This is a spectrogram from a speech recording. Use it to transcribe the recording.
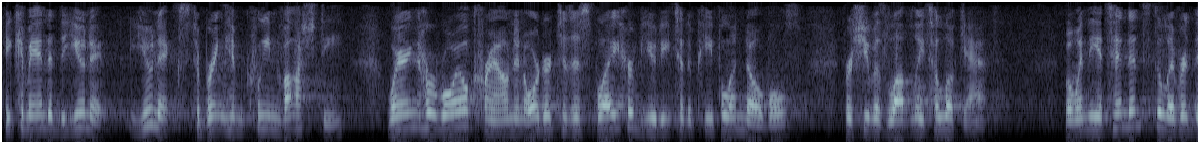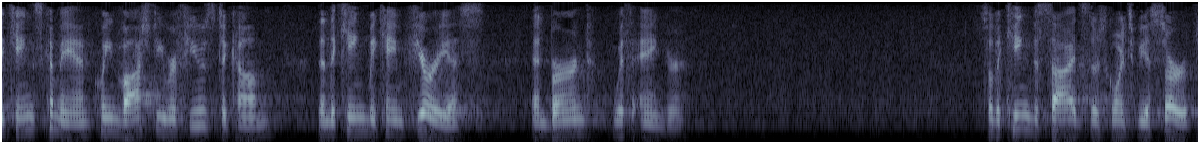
He commanded the eunuchs to bring him Queen Vashti, wearing her royal crown in order to display her beauty to the people and nobles, for she was lovely to look at. But when the attendants delivered the king's command, Queen Vashti refused to come. Then the king became furious and burned with anger. So the king decides there's going to be a search.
